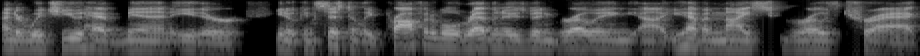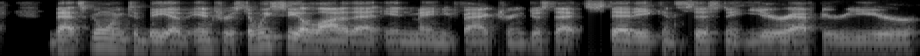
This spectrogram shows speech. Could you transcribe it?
under which you have been either, you know, consistently profitable, revenue's been growing, uh, you have a nice growth track, that's going to be of interest. And we see a lot of that in manufacturing, just that steady, consistent year after year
